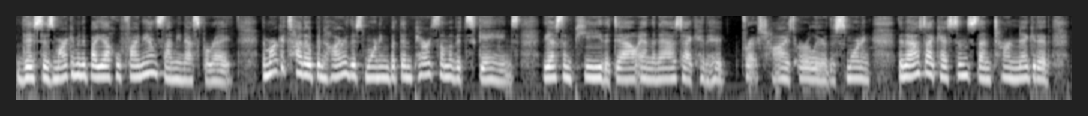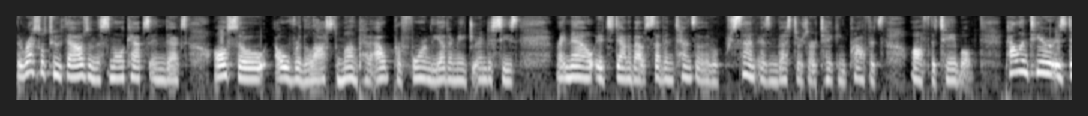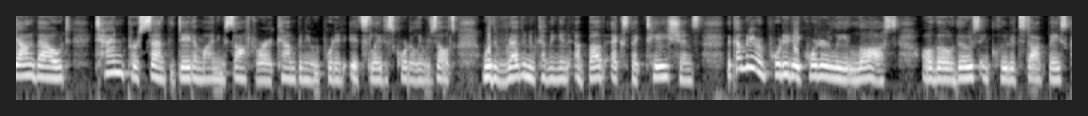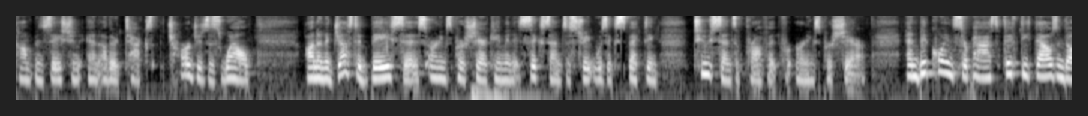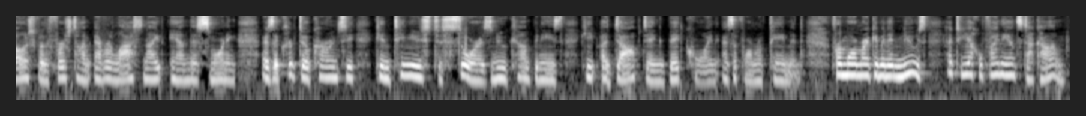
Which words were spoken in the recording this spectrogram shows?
This is Market Minute by Yahoo Finance. I'm Ines Ferre. The markets had opened higher this morning, but then pared some of its gains. The S&P, the Dow, and the Nasdaq had hit fresh highs earlier this morning. The Nasdaq has since then turned negative. The Russell 2000, the small caps index, also over the last month had outperformed the other major indices. Right now, it's down about seven tenths of a percent as investors are taking profits off the table. Palantir is down about 10%. The data mining software company reported its latest quarterly results with revenue coming in above expectations. The company reported a quarterly loss although those included stock based compensation and other tax charges as well. On an adjusted basis, earnings per share came in at 6 cents. The street was expecting 2 cents of profit for earnings per share. And Bitcoin surpassed $50,000 for the first time ever last night and this morning as the cryptocurrency continues to soar as new companies keep adopting Bitcoin as a form of payment. For more market minute news, head to yahoofinance.com.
